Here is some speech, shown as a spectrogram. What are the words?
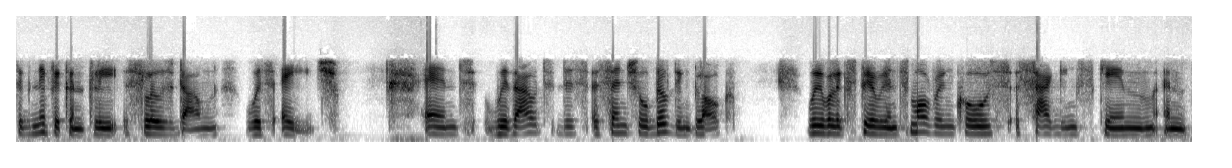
significantly slows down with age. And without this essential building block, we will experience more wrinkles, sagging skin, and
